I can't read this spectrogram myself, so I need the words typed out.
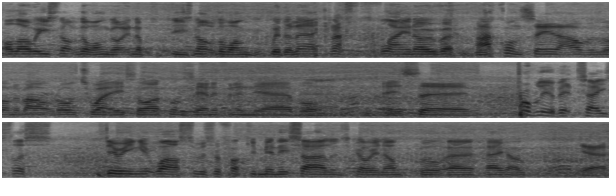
although he's not the one got in a, he's not the one with an aircraft flying over. I couldn't say that I was on about road 20, so I couldn't see anything in the air. But it's uh, Probably a bit tasteless doing it whilst there was a fucking minute silence going on. But uh, hey ho. Yeah,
